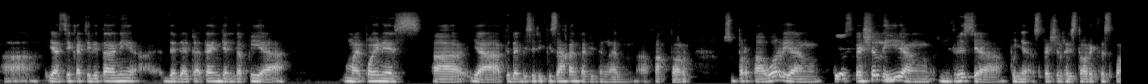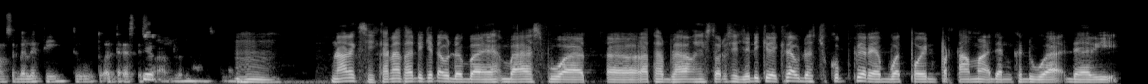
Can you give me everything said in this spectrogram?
uh, ya singkat cerita ini jadi agak tangent tapi ya my point is uh, ya tidak bisa dipisahkan tadi dengan uh, faktor superpower yang yeah. especially yang Inggris ya punya special historic responsibility to to address this yeah. problem. Mm -hmm. Menarik sih, karena tadi kita udah bahas buat uh, latar belakang historisnya. Jadi kira-kira udah cukup clear ya buat poin pertama dan kedua dari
